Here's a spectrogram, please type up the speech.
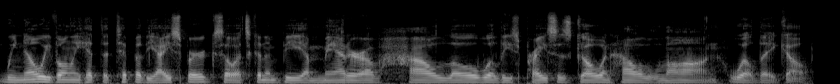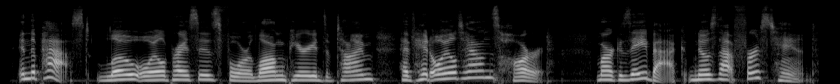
We know we've only hit the tip of the iceberg, so it's going to be a matter of how low will these prices go and how long will they go. In the past, low oil prices for long periods of time have hit oil towns hard. Mark Zabak knows that firsthand.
